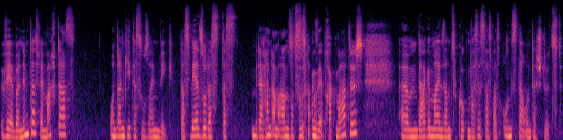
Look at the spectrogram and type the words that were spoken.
Wer übernimmt das? Wer macht das? Und dann geht das so seinen Weg. Das wäre so das, das mit der Hand am Arm sozusagen sehr pragmatisch, ähm, da gemeinsam zu gucken, was ist das, was uns da unterstützt.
